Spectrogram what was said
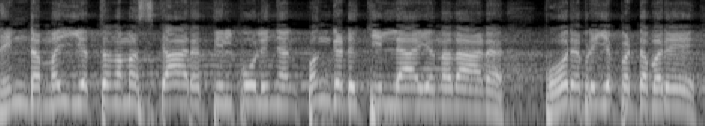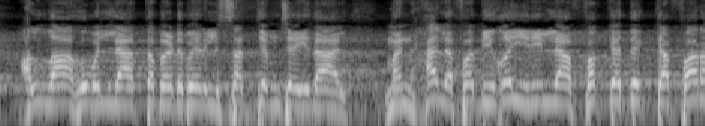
നിന്റെ മയ്യത്ത് നമസ്കാരത്തിൽ പോലും ഞാൻ പങ്കെടുക്കില്ല എന്നതാണ്. പോരെ പ്രിയപ്പെട്ടവരെ അല്ലാഹു വല്ലാത്തവരുടെ പേരിൽ സത്യം ചെയ്താൽ മൻ ഹലഫ കഫറ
